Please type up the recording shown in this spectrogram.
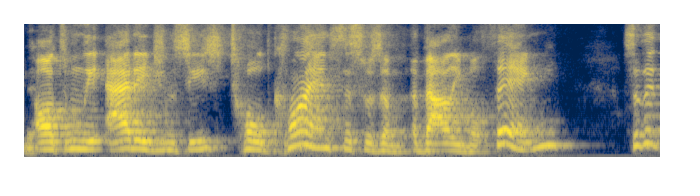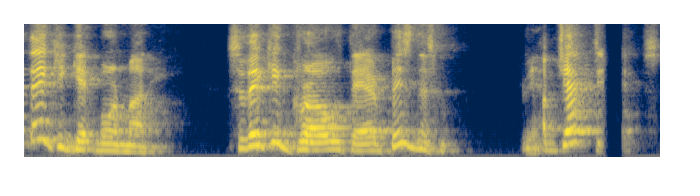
Yeah. Ultimately, ad agencies told clients this was a, a, valuable thing so that they could get more money, so they could grow their business yeah. objectives.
